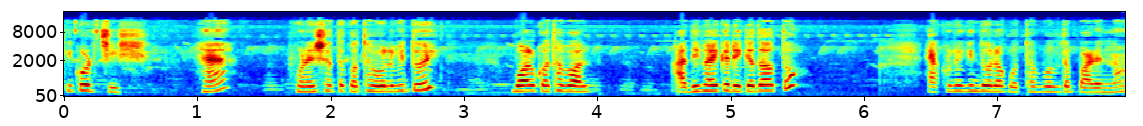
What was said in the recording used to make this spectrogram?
কী করছিস? হ্যাঁ? ফোনের সাথে কথা বলবি তুই? বল, কথা বল। আদি ভাইকে ডেকে দাও তো। এখনও কিন্তু ওরা কথা বলতে পারে না,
